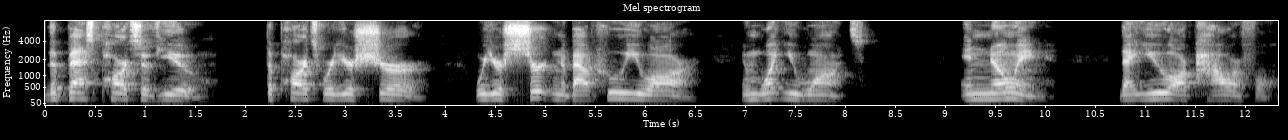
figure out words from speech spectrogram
the best parts of you, the parts where you're sure, where you're certain about who you are and what you want, and knowing that you are powerful.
